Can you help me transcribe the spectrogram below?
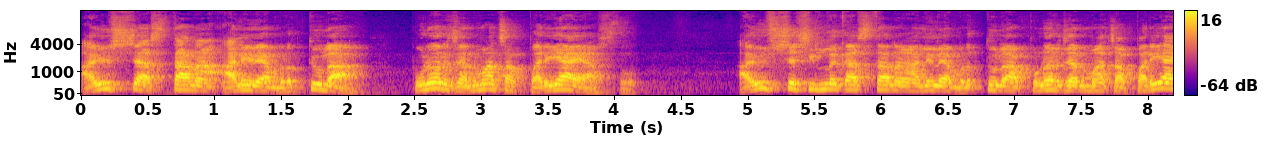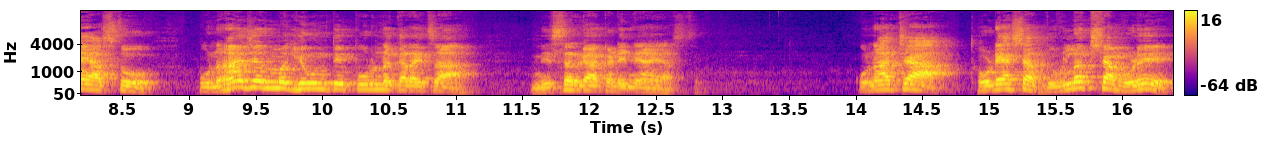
आयुष्य असताना आलेल्या मृत्यूला पुनर्जन्माचा पर्याय असतो. आयुष्य शिल्लक असताना आलेल्या मृत्यूला पुनर्जन्माचा पर्याय असतो. पुन्हा जन्म घेऊन ते पूर्ण करायचा निसर्गाकडे न्याय असतो. कुणाच्या थोड्याशा दुर्लक्षामुळे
